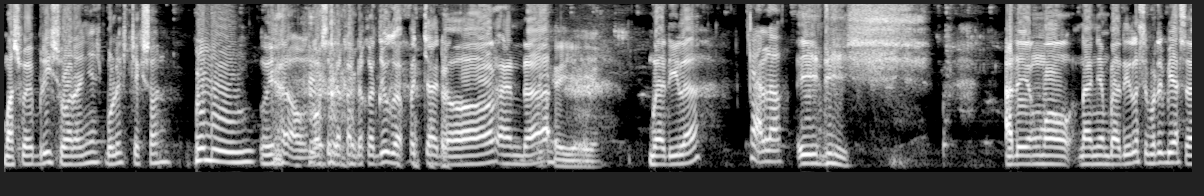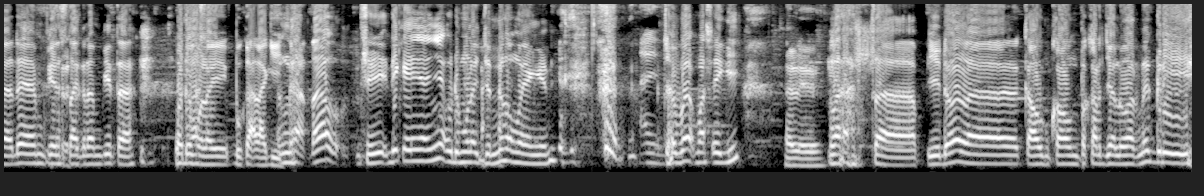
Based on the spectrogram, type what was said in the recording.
Mas Febri suaranya boleh cek sound? Halo. Oh ya, oh, nggak usah dekat-dekat juga, pecah dong Anda. Iya iya iya. Mbak Dila, Halo. ini ada yang mau nanya Mbak Dila seperti biasa ada yang ke Instagram kita. Udah mulai buka lagi. Enggak tahu sih, dia kayaknya udah mulai jenuh sama yang ini. Coba Mas Egi, Halo. mantap, idola kaum kaum pekerja luar negeri.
